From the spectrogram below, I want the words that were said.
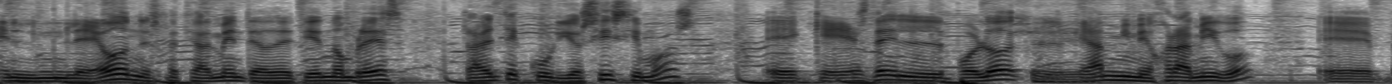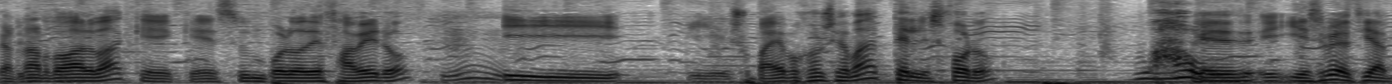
en León especialmente, donde tiene nombres realmente curiosísimos, eh, que es del pueblo que era mi mejor amigo, eh, Bernardo Alba, que, que es un pueblo de Favero, y, y su padre, por ejemplo, se llama Telesforo. ¡Wow! Que- y ese me decía,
